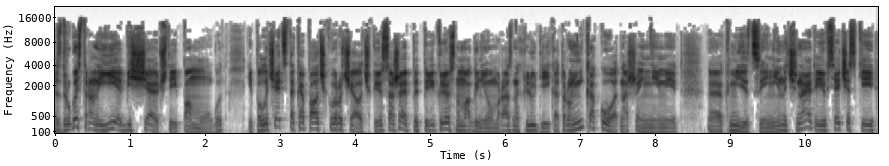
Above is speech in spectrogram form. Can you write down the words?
С другой стороны, ей обещают, что ей помогут, и получается такая палочка-выручалочка. Ее сажают под перекрестным красным огнем разных людей, которые никакого отношения не имеют э, к медицине, и начинают ее всячески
